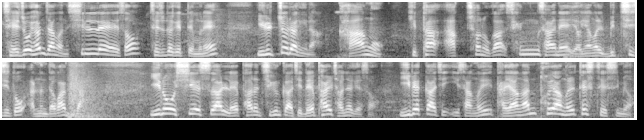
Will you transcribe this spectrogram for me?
제조 현장은 실내에서 제조되기 때문에 일조량이나 강우, 기타 악천후가 생산에 영향을 미치지도 않는다고 합니다. 이노 CSR 네팔은 지금까지 네팔 전역에서 200가지 이상의 다양한 토양을 테스트했으며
